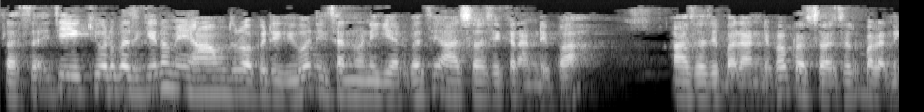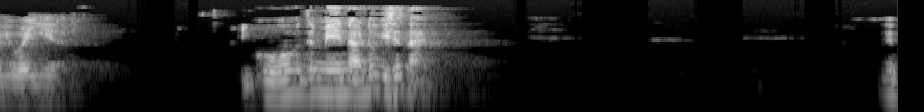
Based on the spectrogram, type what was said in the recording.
ප්‍රස ඉතින් ඒක කිව්වට පස්සේ කියනවා මේ ආමුදුර අපිට කිව්වා නිසන් වනේ ගියාට පස්සේ ආශාසය කරන්න එපා. ආශාසය බලන්න එපා ප්‍රසවාසය බලන්න කිව්වයි කියලා. ඒ කොහොමද මේ නඩු විසඳන්නේ? මේ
